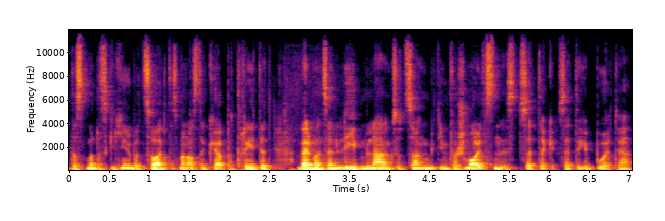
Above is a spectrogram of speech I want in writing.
dass man das Gehirn überzeugt, dass man aus dem Körper tretet, weil man sein Leben lang sozusagen mit ihm verschmolzen ist seit der, seit der Geburt. Ja.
